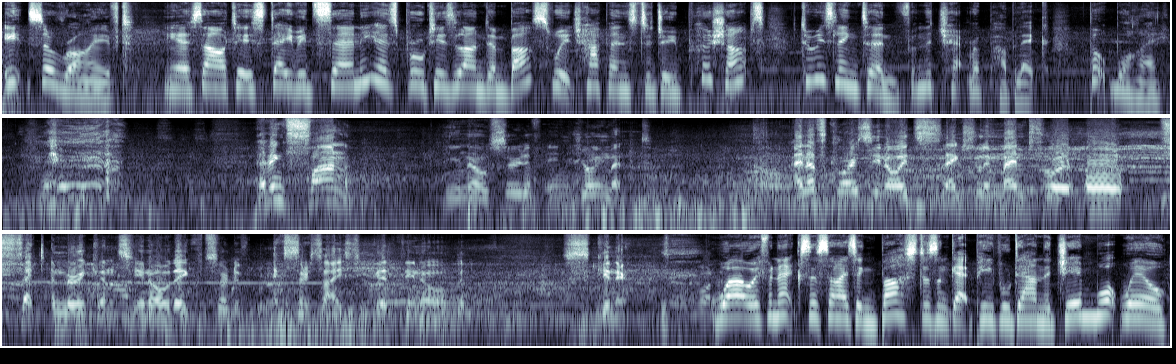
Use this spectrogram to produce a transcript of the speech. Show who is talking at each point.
Speaker 1: It's arrived. Yes, artist David Cerny has brought his London bus, which happens to do push ups, to Islington from the Czech Republic. But why?
Speaker 2: Having fun, you know, sort of enjoyment. You know. And of course, you know, it's actually meant for all fat Americans, you know, they could sort of exercise to get, you know, skinner.
Speaker 1: Well, if an exercising bus doesn't get people down the gym, what will?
